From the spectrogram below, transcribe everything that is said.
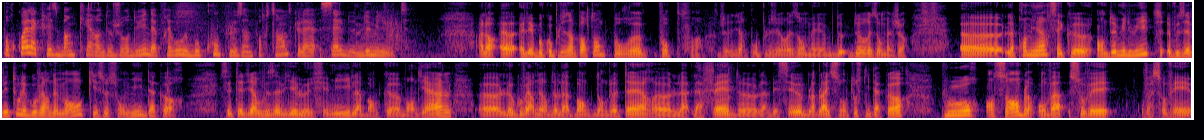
Pourquoi la crise bancaire d'aujourd'hui, d'après vous, est beaucoup plus importante que la, celle de 2008 alors, euh, elle est beaucoup plus importante pour, euh, pour, dire pour plusieurs raisons, mais deux, raisons majeures. Euh, la première, c'est qu'en 2008, vous avez tous les gouvernements qui se sont mis d'accord. C'est-à-dire, vous aviez le FMI, la Banque mondiale, le gouverneur de la Banque d'Angleterre, la, Fed, la BCE, blabla, ils se sont tous mis d'accord pour, ensemble, on va sauver, on va sauver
